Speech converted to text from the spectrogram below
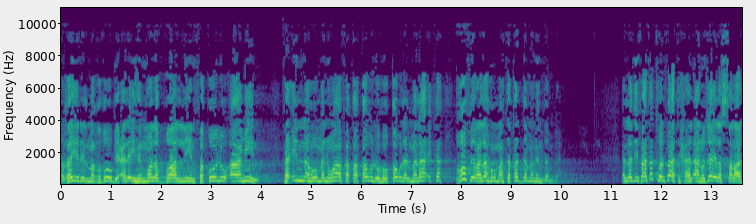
غير المغضوب عليهم ولا الضالين فقولوا آمين فإنه من وافق قوله قول الملائكة غفر له ما تقدم من ذنبه. الذي فاتته الفاتحة الآن وجاء إلى الصلاة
